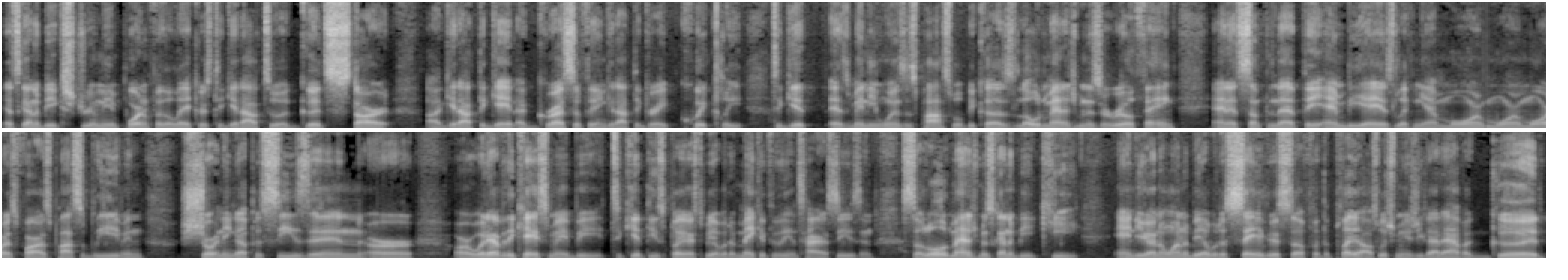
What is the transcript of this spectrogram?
It's going to be extremely important for the Lakers to get out to a good start, uh, get out the gate aggressively, and get out the gate quickly to get as many wins as possible. Because load management is a real thing, and it's something that the NBA is looking at more and more and more as far as possibly even shortening up a season or or whatever the case may be to get these players to be able to make it through the entire season. So load management is going to be key, and you're going to want to be able to save yourself for the playoffs, which means you got to have a good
